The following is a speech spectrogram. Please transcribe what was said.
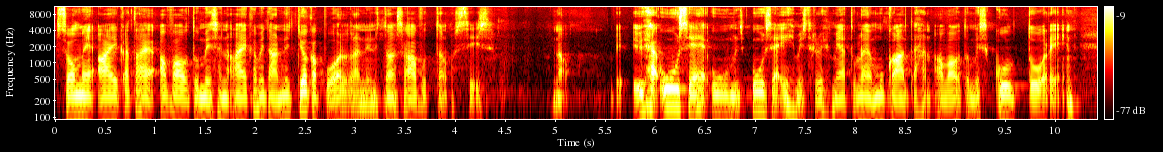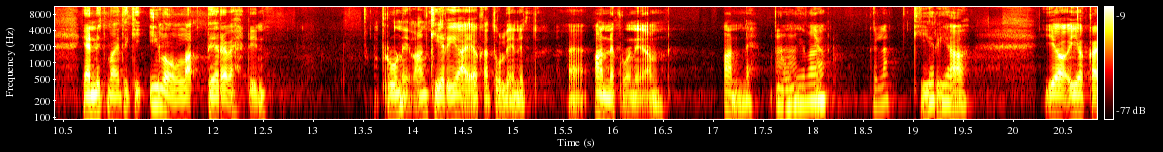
someaika tai avautumisen aika, mitä on nyt joka puolella, niin nyt on saavuttanut siis, no yhä uusia, uusia ihmisryhmiä tulee mukaan tähän avautumiskulttuuriin. Ja nyt mä jotenkin ilolla tervehdin Brunilan kirjaa, joka tuli nyt äh, Anne Brunilan, Anne mhm, Brunilan mm, kyllä. kirjaa, jo, joka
